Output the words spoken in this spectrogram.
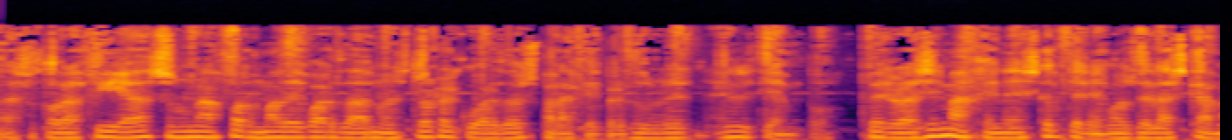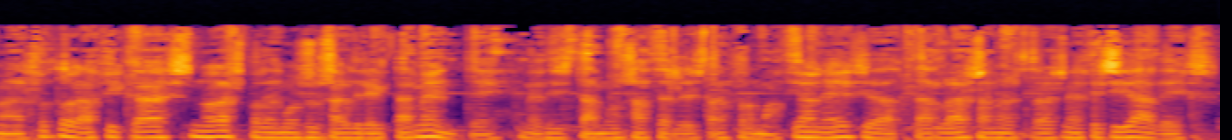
Las fotografías son una forma de guardar nuestros recuerdos para que perduren en el tiempo. Pero las imágenes que obtenemos de las cámaras fotográficas no las podemos usar directamente. Necesitamos hacerles transformaciones y adaptarlas a nuestras necesidades.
